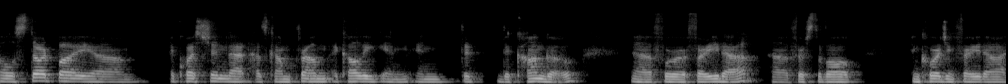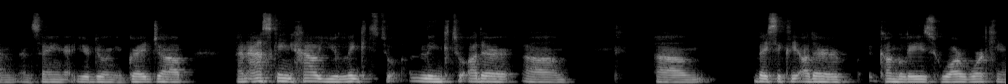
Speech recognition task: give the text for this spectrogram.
I'll start by um, a question that has come from a colleague in, in the, the Congo uh, for Farida. Uh, first of all, encouraging Farida and, and saying that you're doing a great job and asking how you linked to link to other um, um, basically other Congolese who are working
